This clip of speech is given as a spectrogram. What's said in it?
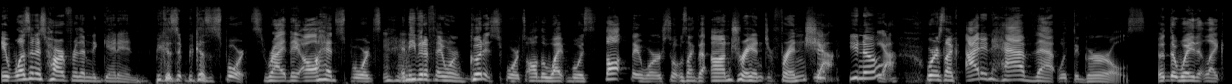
it wasn't as hard for them to get in because it, because of sports, right? They all had sports, Mhm. and even if they weren't good at sports, all the white boys thought they were. So it was like the entree into friendship, Yeah. you know? Yeah. Whereas like I didn't have that with the girls. Uh, The way that like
